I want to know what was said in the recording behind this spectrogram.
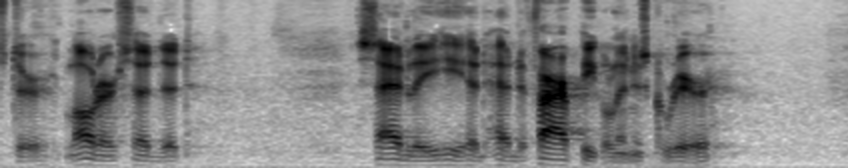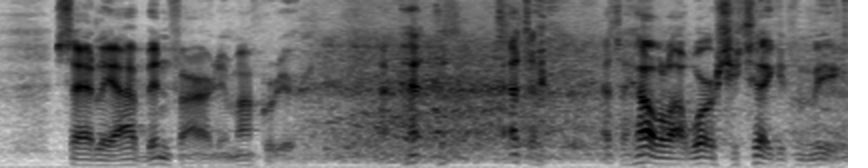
Mr. Lauder said that sadly he had had to fire people in his career. Sadly, I've been fired in my career. that's, a, that's a hell of a lot worse, you take it from me.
